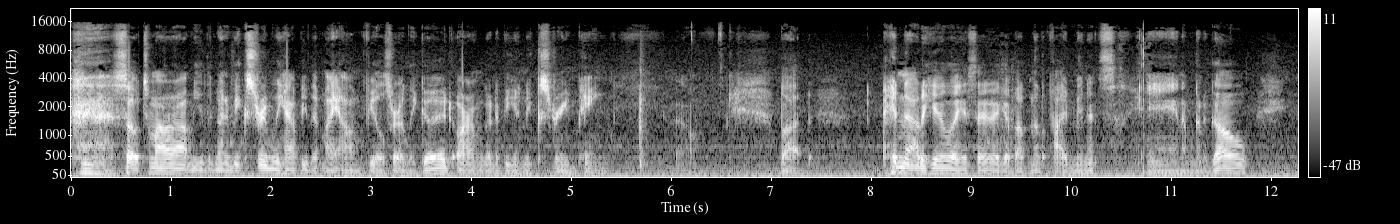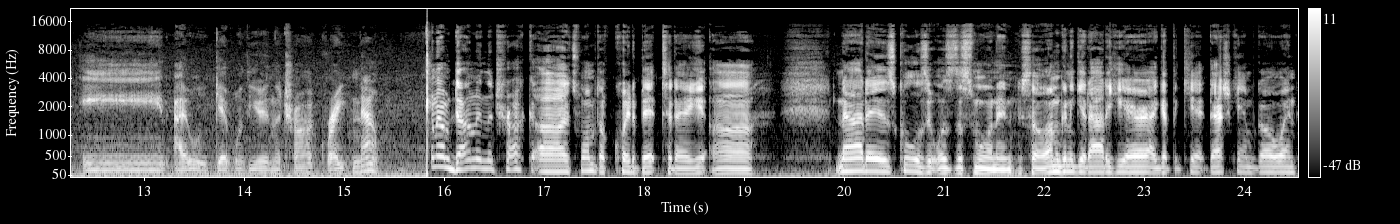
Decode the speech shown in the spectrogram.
so tomorrow I'm either going to be extremely happy that my arm feels really good, or I'm going to be in extreme pain. So, but heading out of here like i said i got about another five minutes and i'm gonna go and i will get with you in the truck right now. And i'm down in the truck. Uh it's warmed up quite a bit today. Uh not as cool as it was this morning. So i'm gonna get out of here. I got the kit dash cam going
